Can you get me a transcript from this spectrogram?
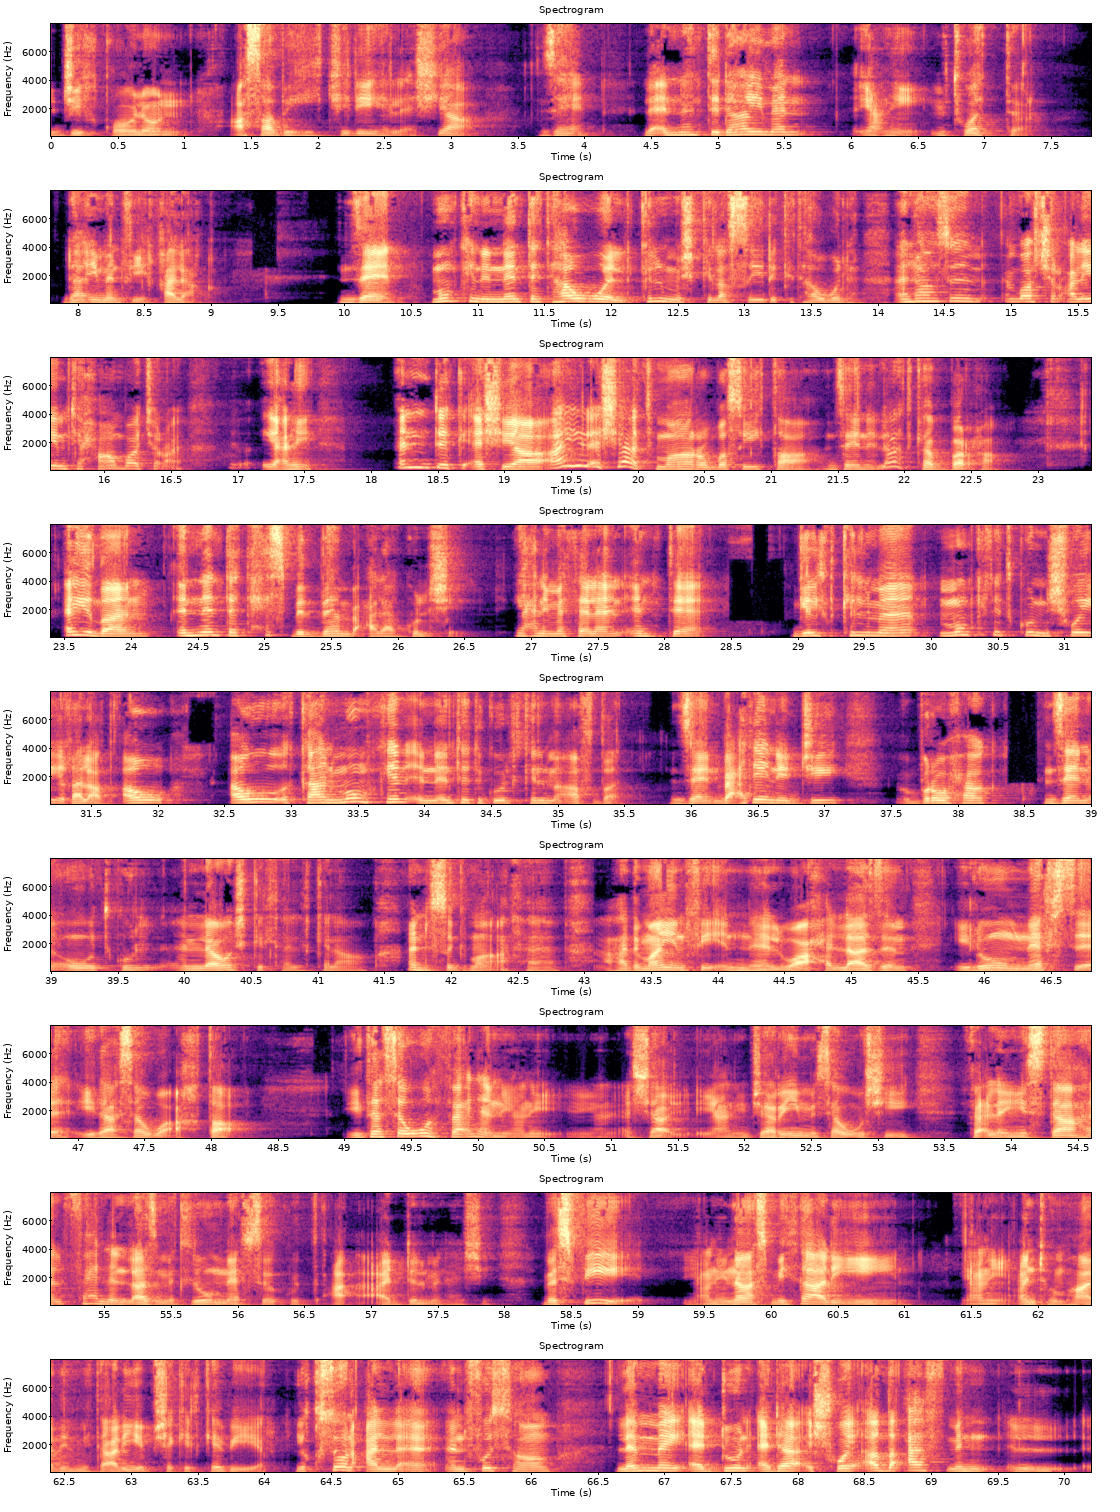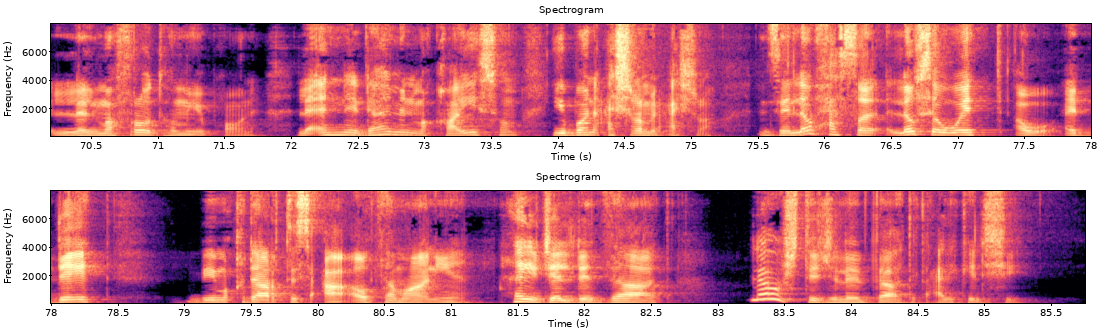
تجيك قولون عصبي كذي الأشياء. زين. لأن أنت دائما يعني متوتر. دائما في قلق. زين ممكن إن أنت تهول كل مشكلة تصيرك تهولها. أنا لازم باكر علي امتحان باكر يعني عندك أشياء هاي الأشياء تمر بسيطة. زين لا تكبرها. أيضا إن أنت تحس بالذنب على كل شيء. يعني مثلا أنت قلت كلمة ممكن تكون شوي غلط أو أو كان ممكن إن أنت تقول كلمة أفضل. زين بعدين تجي بروحك. زين وتقول لا وش قلت هالكلام؟ أنا صدق ما أفهم. هذا ما ينفي إن الواحد لازم يلوم نفسه إذا سوى أخطاء. إذا سوى فعلا يعني يعني أشياء يعني جريمه سوى شيء فعلا يستاهل فعلا لازم تلوم نفسك وتعدل من هالشيء بس في يعني ناس مثاليين يعني عندهم هذه المثالية بشكل كبير يقسون على أنفسهم لما يأدون أداء شوي أضعف من اللي المفروض هم يبغونه. لأن دائما مقاييسهم يبون عشرة من عشرة. زين لو حصل لو سويت أو أديت بمقدار تسعة أو ثمانية هي جلد الذات لا وش تجلد ذاتك على كل شيء؟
